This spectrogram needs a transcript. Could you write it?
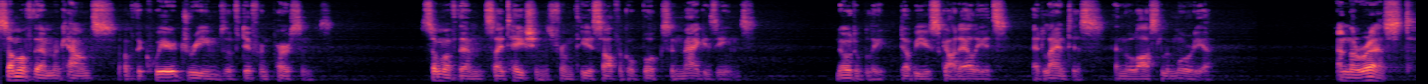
some of them accounts of the queer dreams of different persons, some of them citations from theosophical books and magazines, notably W. Scott Elliot's Atlantis and the Lost Lemuria, and the rest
